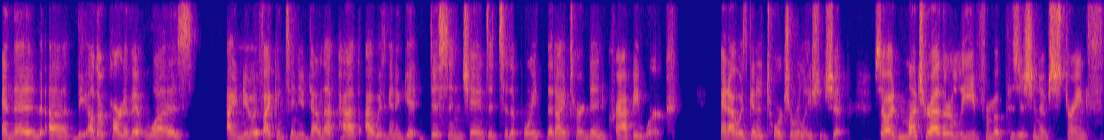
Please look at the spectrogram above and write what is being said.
And then uh, the other part of it was I knew if I continued down that path, I was going to get disenchanted to the point that I turned in crappy work and I was going to torture relationship. So I'd much rather leave from a position of strength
